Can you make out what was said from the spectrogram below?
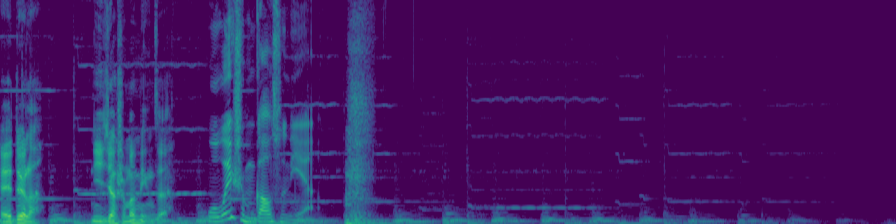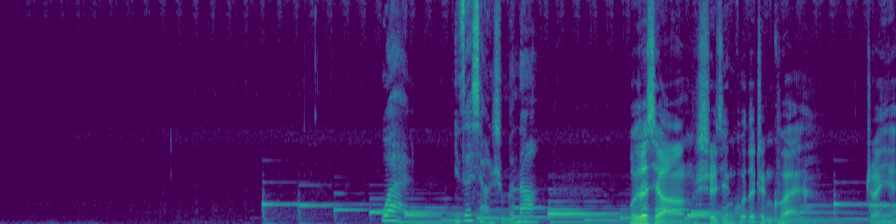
哎，对了，你叫什么名字？我为什么告诉你？喂，你在想什么呢？我在想，时间过得真快啊，转眼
